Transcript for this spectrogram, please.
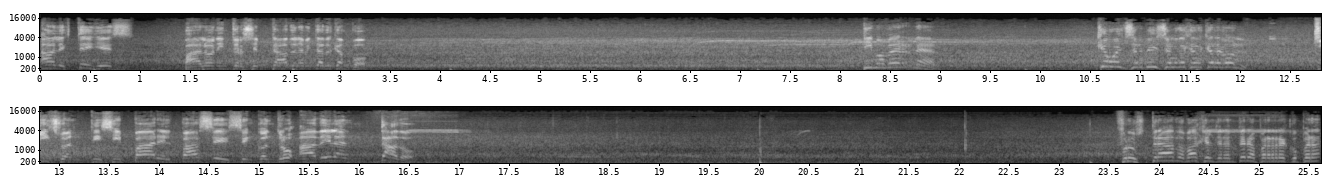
Alex Telles. Balón interceptado en la mitad del campo. Timo Werner. ¡Qué buen servicio! Lo deja de cara gol. Quiso anticipar el pase, se encontró adelantado. Frustrado, baja el delantero para recuperar.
